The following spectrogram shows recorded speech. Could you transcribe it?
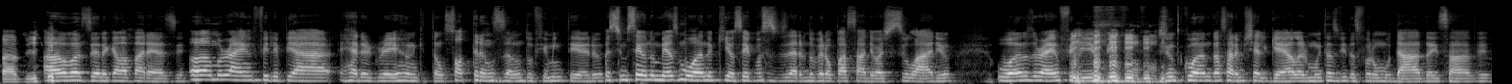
Sabe? Amo a cena que ela aparece. Amo Ryan Phillip e a Heather Graham, que estão só transando o filme inteiro. Esse filme saiu no mesmo ano que eu sei que vocês fizeram no verão passado, eu acho isso hilário. O ano do Ryan Phillip, junto com o ano da Sarah Michelle Gellar, muitas vidas foram mudadas, sabe?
